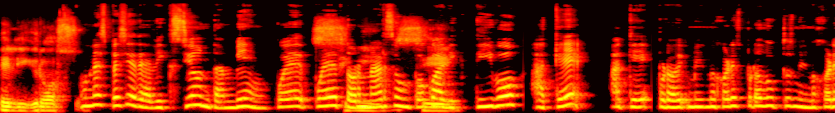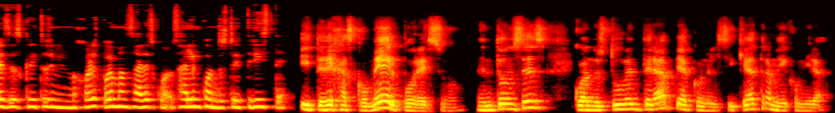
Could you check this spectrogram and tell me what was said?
peligroso. Una especie de adicción también. Puede, puede sí, tornarse un poco sí. adictivo a qué? A que mis mejores productos, mis mejores escritos y mis mejores poemas salen cuando estoy triste. Y te dejas comer por eso. Entonces, cuando estuve en terapia con el psiquiatra, me dijo, mira,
